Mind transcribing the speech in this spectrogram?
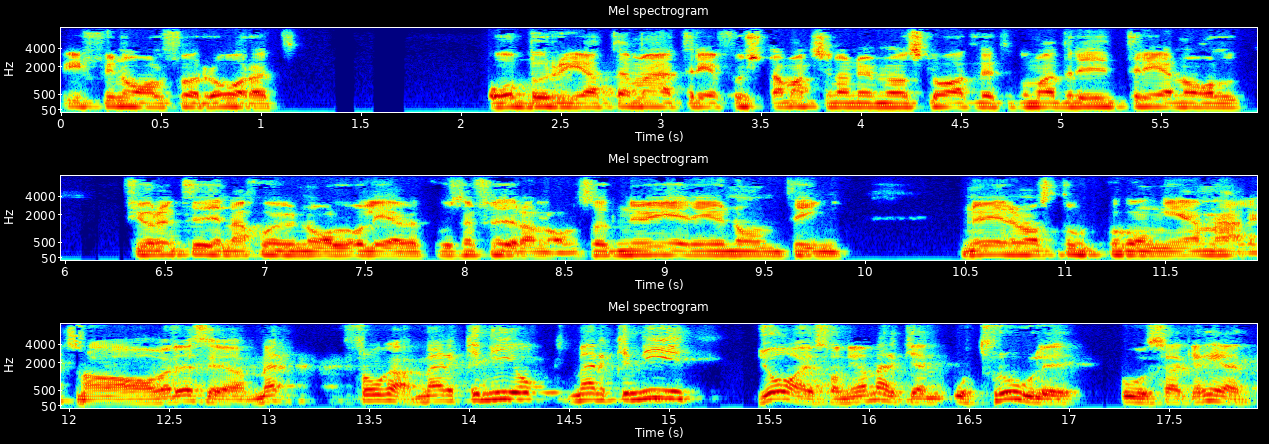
i final förra året. Och börjat de här tre första matcherna nu med att slå Atletico Madrid 3-0, Fiorentina 7-0 och Leverkusen 4-0. Så nu är det ju någonting. Nu är det något stort på gång igen här. Liksom. Ja, men det ser jag. Men, fråga, märker ni, och, märker ni... Jag är sån. Jag märker en otrolig osäkerhet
